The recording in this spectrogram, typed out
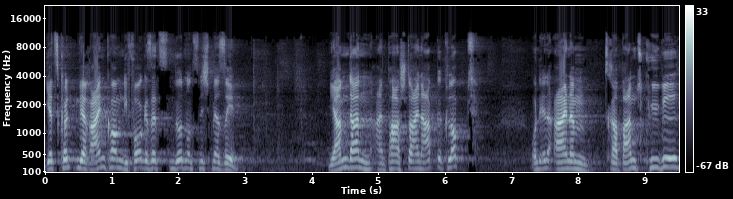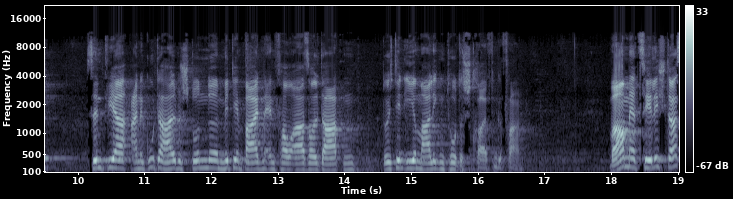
Jetzt könnten wir reinkommen, die Vorgesetzten würden uns nicht mehr sehen. Wir haben dann ein paar Steine abgekloppt, und in einem Trabantkübel sind wir eine gute halbe Stunde mit den beiden NVA-Soldaten durch den ehemaligen Todesstreifen gefahren. Warum erzähle ich das?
